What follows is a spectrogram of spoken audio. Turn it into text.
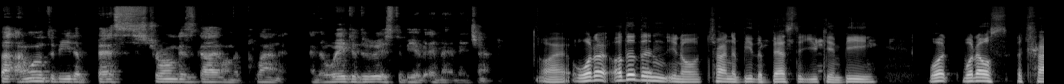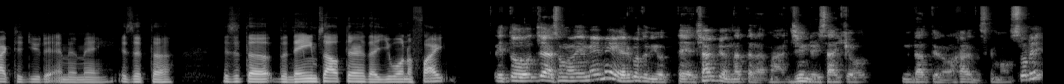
but I want to be the best, strongest guy on the planet. And the way to do it is to be an MMA champion. All right. What are, other than you know trying to be the best that you can be, what what else attracted you to MMA? Is it the is it the the names out there that you want to fight? えっと、じゃあその MMA やることによってチャンピオンになったら、まあ人類最強だっていうのはわかるんですけども、それ以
